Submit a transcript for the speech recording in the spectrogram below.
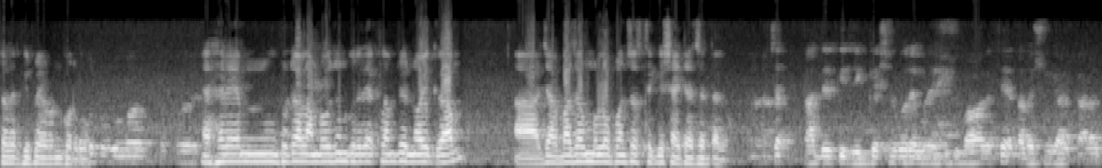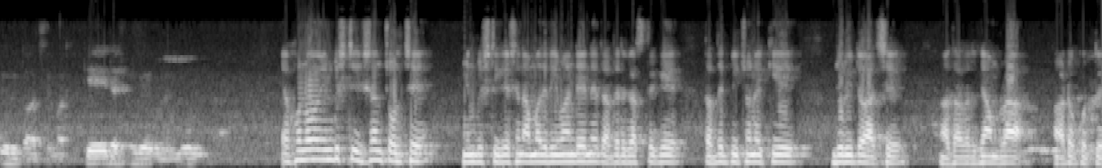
তাদেরকে প্রেরণ করব। এখানে টোটাল আমরা ওজন করে দেখলাম যে নয় গ্রাম যার বাজার মূল্য পঞ্চাশ থেকে ষাট হাজার টাকা। আচ্ছা তাদের কি জিজ্ঞাসা করে মানে কিছু পাওয়া গেছে? তাদের সঙ্গে আর কারা জড়িত আছে? বা কে এটার সঙ্গে মানে মূল? এখনও ইনভেস্টিগেশন চলছে। ইনভেস্টিগেশন আমাদের রিমান্ডে এনে তাদের কাছ থেকে তাদের পিছনে কে জড়িত আছে তাদেরকে আমরা আটক করতে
